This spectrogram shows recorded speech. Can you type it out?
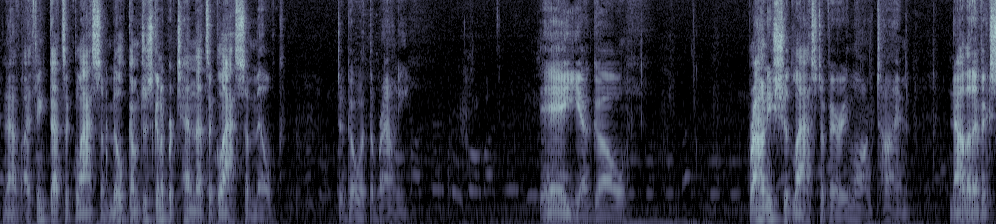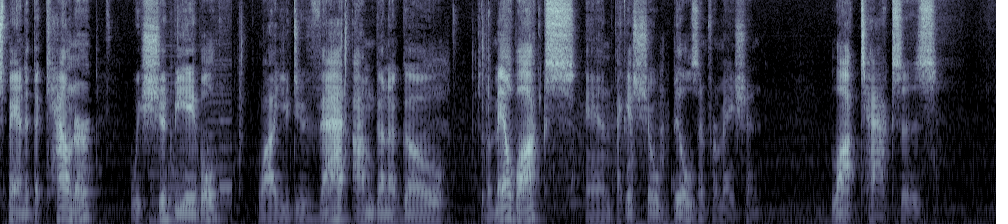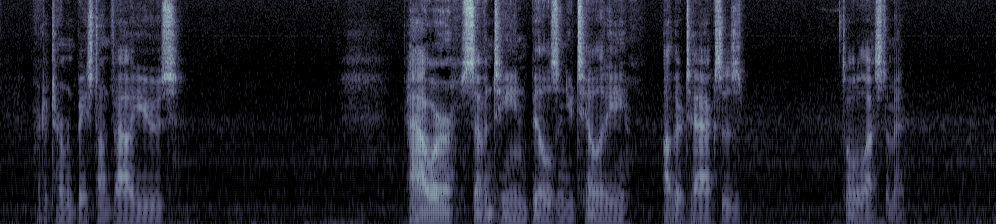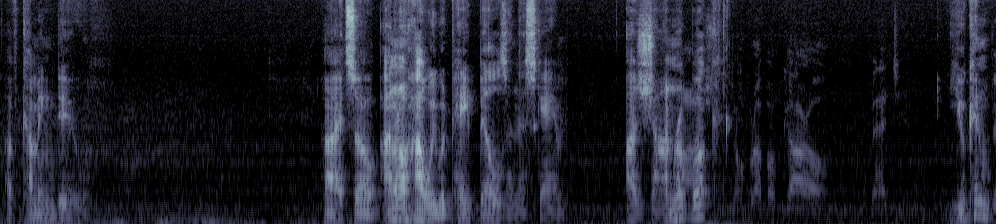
And have, I think that's a glass of milk. I'm just going to pretend that's a glass of milk to go with the brownie. There you go. Brownies should last a very long time. Now that I've expanded the counter, we should be able... While you do that, I'm gonna go to the mailbox and I guess show bills information. Lot taxes are determined based on values. Power, 17, bills and utility, other taxes, total estimate of coming due. Alright, so I don't know how we would pay bills in this game. A genre book? You can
